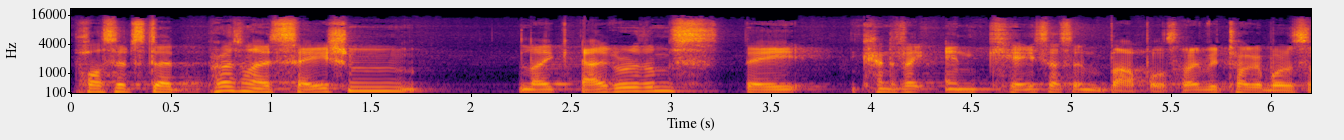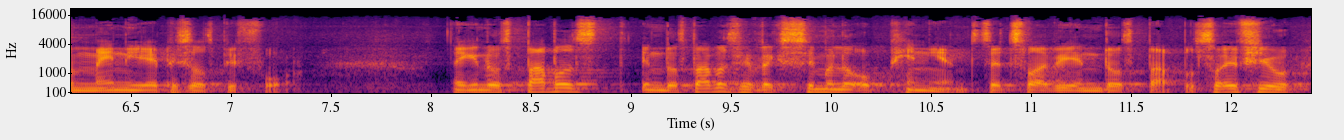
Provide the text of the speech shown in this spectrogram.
posits that personalization, like algorithms, they kind of like encase us in bubbles. Right? We talked about this in many episodes before. Like in those bubbles, in those bubbles, we have like similar opinions. That's why we're in those bubbles. So if you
